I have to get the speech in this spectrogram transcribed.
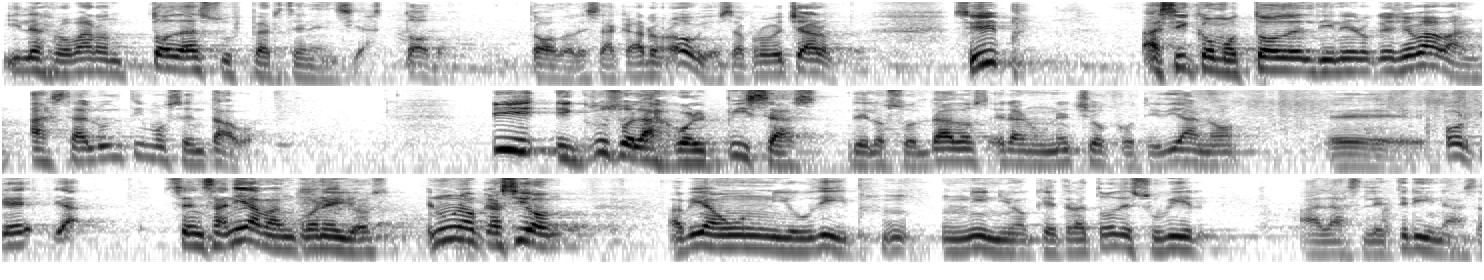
y les robaron todas sus pertenencias, todo, todo, le sacaron, obvio, se aprovecharon. ¿Sí? Así como todo el dinero que llevaban, hasta el último centavo. Y incluso las golpizas de los soldados eran un hecho cotidiano eh, porque ya se ensañaban con ellos. En una ocasión había un yudí, un, niño, que trató de subir a las letrinas,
